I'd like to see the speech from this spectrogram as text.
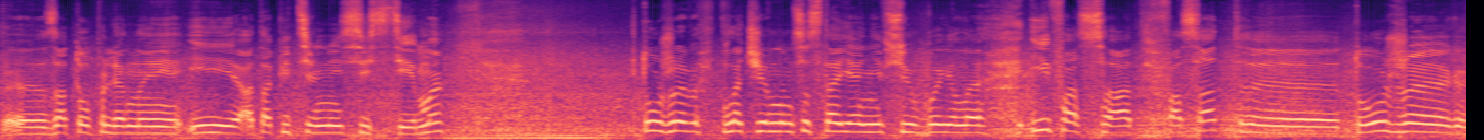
э, затоплены, и отопительные системы тоже в плачевном состоянии все было. И фасад. Фасад э, тоже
